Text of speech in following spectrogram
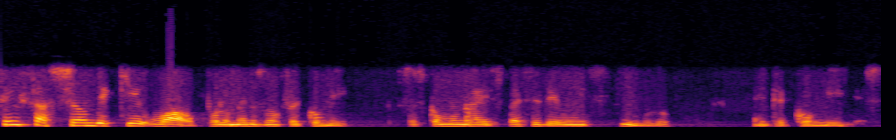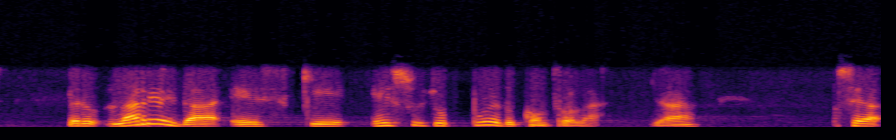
sensación de que, wow, por lo menos no fue conmigo. Eso es como una especie de un estímulo, entre comillas. Pero la realidad es que eso yo puedo controlar, ¿ya? O sea,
